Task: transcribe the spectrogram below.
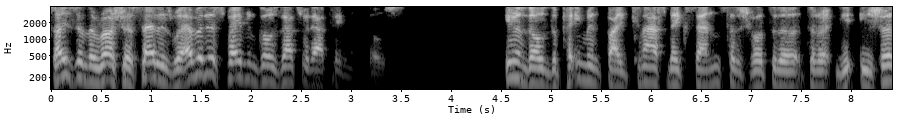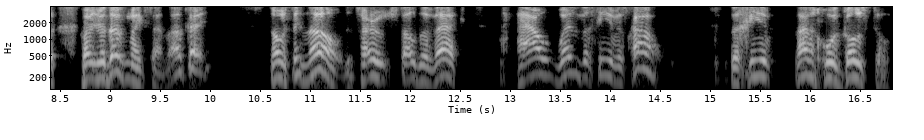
Tyson the Russia said is wherever this payment goes, that's where that payment goes. Even though the payment by knas makes sense that it should go to the to the isha, but it doesn't make sense. Okay, no, we're saying no. The Torah told the vek how when the chiv is how the chiv not who it goes to.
